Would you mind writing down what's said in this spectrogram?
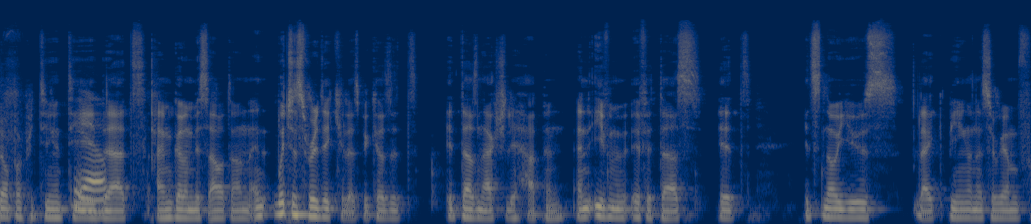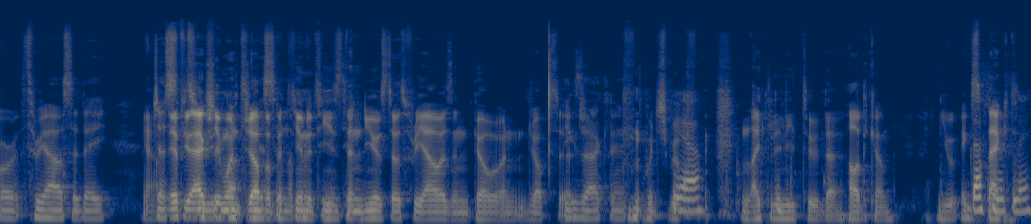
job opportunity Yeah. that i'm going to miss out on. And which is ridiculous because it it doesn't actually happen. And even if it does it it's no use like being on instagram for three hours a day Yeah. Just if you actually want job miss an opportunities, then use those three hours and go on job search, exactly which will Yeah. likely lead to the outcome you expect. Definitely.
